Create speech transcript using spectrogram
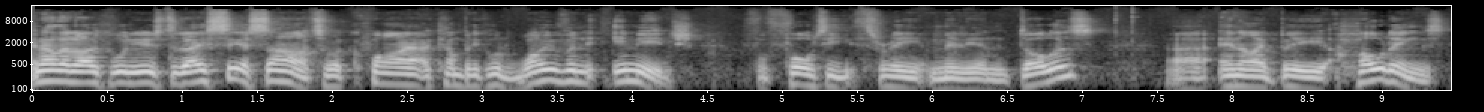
In other local news today, CSR to acquire a company called Woven Image for $43 million. Uh, NIB Holdings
